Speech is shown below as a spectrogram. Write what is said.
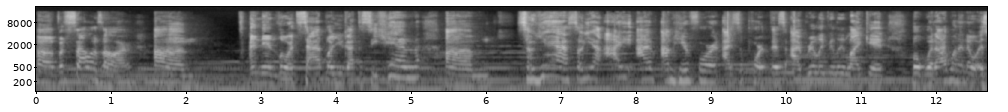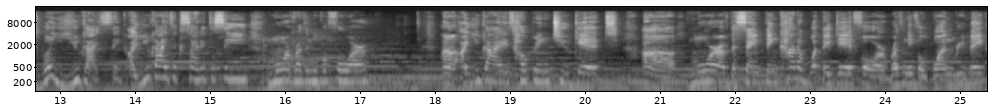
Uh, but Salazar. Um, and then Lord Sadler, you got to see him. Um, so yeah, so yeah, I, I I'm here for it. I support this. I really really like it. But what I want to know is, what do you guys think? Are you guys excited to see more Resident Evil 4? Uh, are you guys hoping to get uh, more of the same thing, kind of what they did for Resident Evil 1 Remake,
